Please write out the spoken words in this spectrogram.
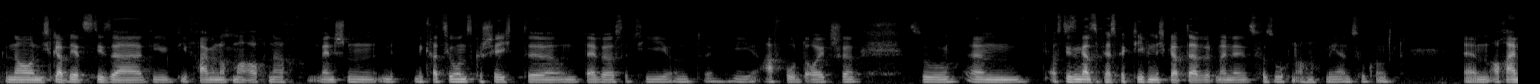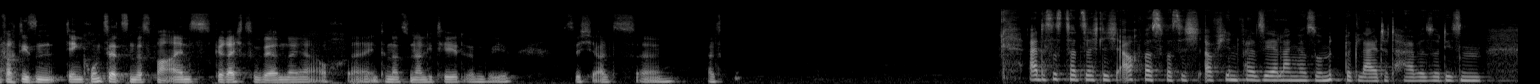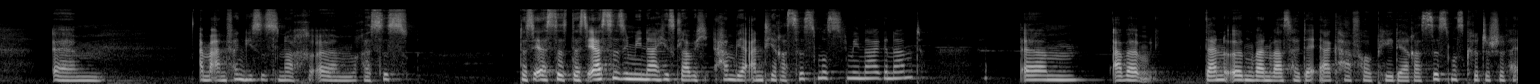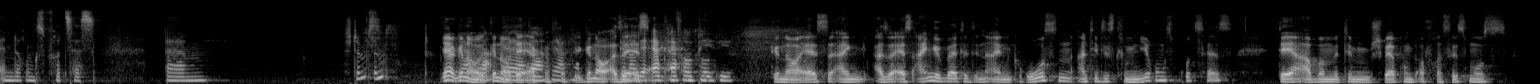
genau, und ich glaube jetzt dieser, die, die Frage nochmal auch nach Menschen mit Migrationsgeschichte und Diversity und irgendwie Afrodeutsche, so ähm, aus diesen ganzen Perspektiven, ich glaube, da wird man jetzt versuchen, auch noch mehr in Zukunft ähm, auch einfach diesen, den Grundsätzen des Vereins gerecht zu werden, da ja auch äh, Internationalität irgendwie sich als, äh, als Ah, das ist tatsächlich auch was, was ich auf jeden Fall sehr lange so mitbegleitet habe. So diesen, ähm, am Anfang hieß es noch ähm, Rassismus. Das erste, das erste Seminar hieß, glaube ich, haben wir Antirassismus-Seminar genannt. Ähm, aber dann irgendwann war es halt der RKVP, der rassismuskritische Veränderungsprozess. Ähm, stimmt's? Stimmt's? Ja, genau, ja, genau, ja, der ja, RKVP. Genau, also genau, er ist, der RKVP. Genau, er ist, ein, also er ist eingebettet in einen großen Antidiskriminierungsprozess, der aber mit dem Schwerpunkt auf Rassismus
